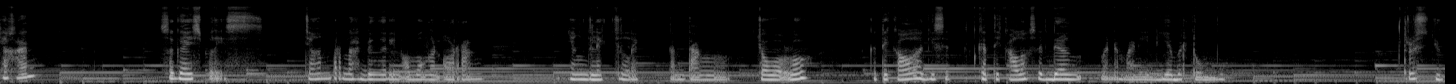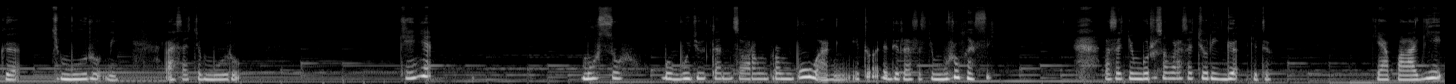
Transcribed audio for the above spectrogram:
Ya kan? So guys please, jangan pernah dengerin omongan orang yang jelek-jelek tentang cowok lo ketika lo lagi ketika lo sedang menemani dia bertumbuh. Terus juga cemburu nih, rasa cemburu. Kayaknya musuh bebujutan seorang perempuan itu ada di rasa cemburu gak sih? Rasa cemburu sama rasa curiga gitu. Ya apalagi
